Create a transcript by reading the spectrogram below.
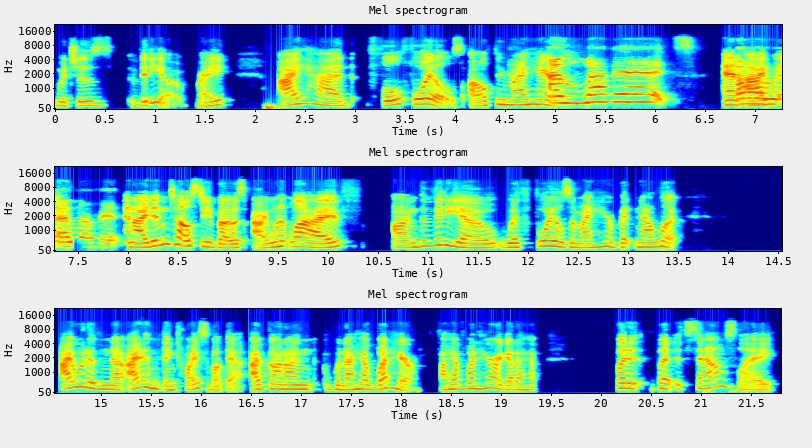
which is video, right? I had full foils all through my hair. I love it. And oh, I, I love it. And I didn't tell Steve Boese. I went live on the video with foils in my hair. But now look, I would have no I didn't think twice about that. I've gone on when I have wet hair. If I have wet hair, I gotta have but it but it sounds like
